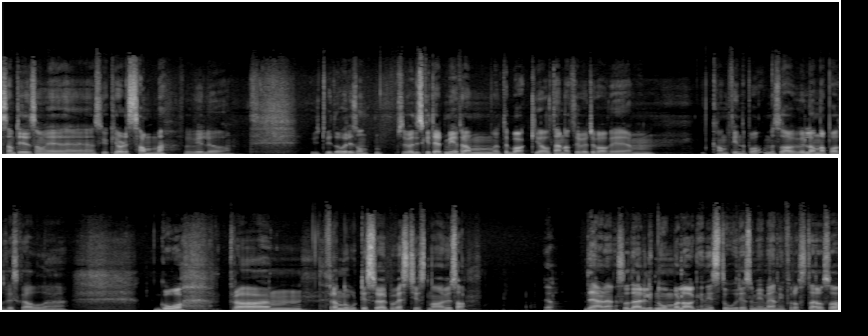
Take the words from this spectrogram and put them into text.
Samtidig som vi ønsker ikke å gjøre det samme. For vi vil jo utvide horisonten. Så vi har diskutert mye fram og tilbake i alternativer til hva vi mm, kan finne på. Men så har vi landa på at vi skal eh, gå fra, mm, fra nord til sør på vestkysten av USA. Ja. Det er det. Så det er litt noe med å lage en historie som gir mening for oss der også.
